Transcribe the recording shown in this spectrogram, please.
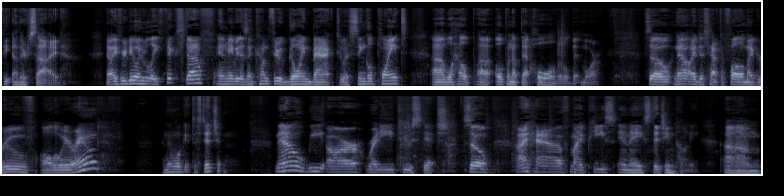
the other side. Now, if you're doing really thick stuff and maybe it doesn't come through, going back to a single point uh, will help uh, open up that hole a little bit more. So now I just have to follow my groove all the way around and then we'll get to stitching. Now we are ready to stitch. So I have my piece in a stitching pony. Um,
